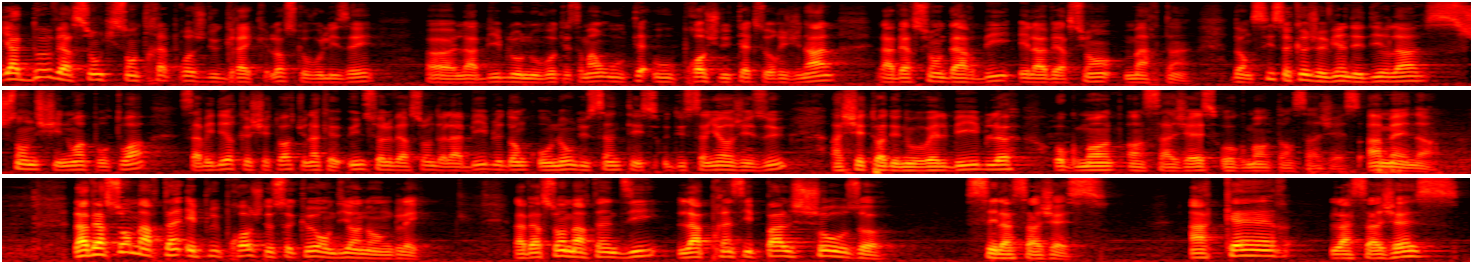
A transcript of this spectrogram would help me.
y a deux versions qui sont très proches du grec lorsque vous lisez euh, la Bible au Nouveau Testament ou, proche du texte original, la version Darby et la version Martin. Donc si ce que je viens de dire là sonne chinois pour toi, ça veut dire que chez toi, tu n'as qu'une seule version de la Bible. Donc au nom du, Saint du Seigneur Jésus, achète-toi de nouvelles Bibles, augmente en sagesse, augmente en sagesse. Amen. La version Martin est plus proche de ce qu'on dit en anglais. La version Martin dit, la principale chose, c'est la sagesse. Acquère la sagesse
